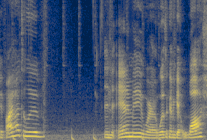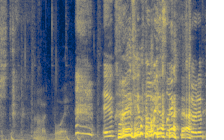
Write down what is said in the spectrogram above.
if I had to live in an anime where I wasn't gonna get washed, Oh boy. it's like it's always like sort of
